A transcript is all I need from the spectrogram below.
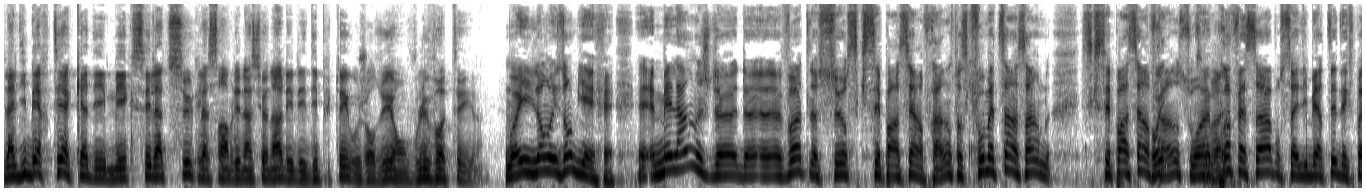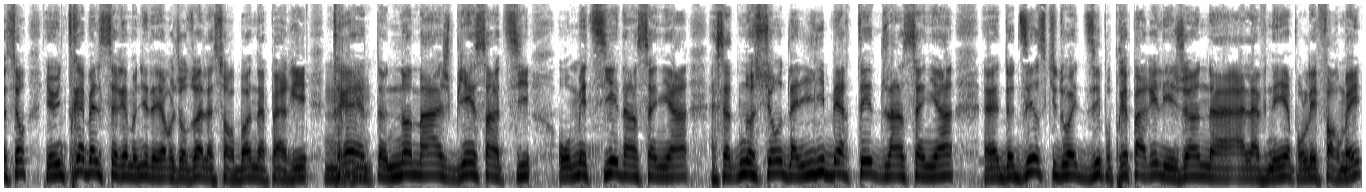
la liberté académique, c'est là-dessus que l'Assemblée nationale et les députés aujourd'hui ont voulu voter. Oui, ils l'ont, ils ont bien fait. Euh, mélange de, de un vote là, sur ce qui s'est passé en France, parce qu'il faut mettre ça ensemble. Ce qui s'est passé en Oui, France, où un vrai. professeur pour sa liberté d'expression, il y a eu une très belle cérémonie d'ailleurs aujourd'hui à la Sorbonne à Paris, Mhm. très un hommage bien senti au métier d'enseignant, à cette notion de la liberté de l'enseignant, euh, de dire ce qui doit être dit pour préparer les jeunes à, à l'avenir, pour les former,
